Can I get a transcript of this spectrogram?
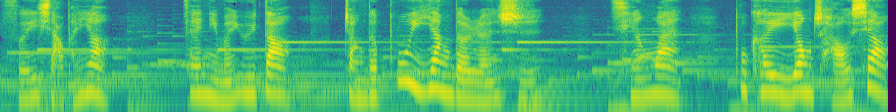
所以，小朋友，在你们遇到长得不一样的人时，千万不可以用嘲笑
